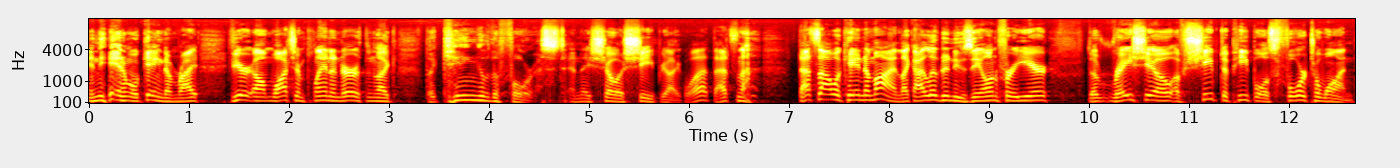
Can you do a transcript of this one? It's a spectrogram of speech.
in the animal kingdom, right? If you're um, watching Planet Earth and like the king of the forest and they show a sheep, you're like, what? That's not, that's not what came to mind. Like I lived in New Zealand for a year the ratio of sheep to people is four to one.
